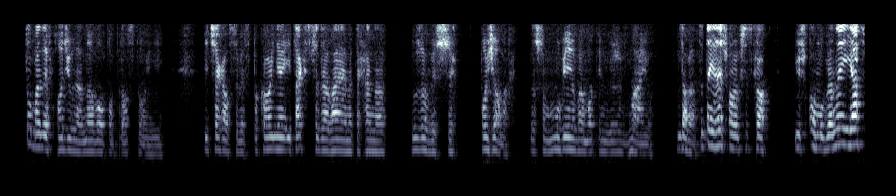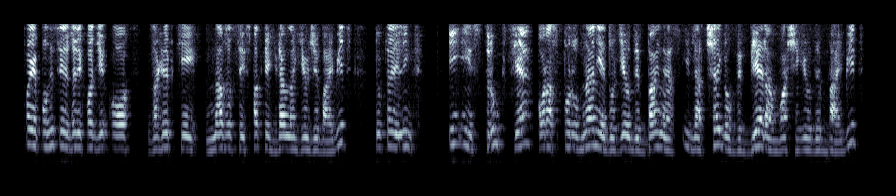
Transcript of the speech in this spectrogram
to będę wchodził na nowo po prostu i, i czekał sobie spokojnie. I tak sprzedawałem ETH na dużo wyższych poziomach. Zresztą mówiłem Wam o tym już w maju. Dobra, tutaj też mamy wszystko już omówione. Ja swoje pozycje, jeżeli chodzi o zagrywki na wzrost i spadki, gram na giełdzie Bybit, do której link i instrukcje oraz porównanie do giełdy Binance i dlaczego wybieram właśnie giełdę Bybit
